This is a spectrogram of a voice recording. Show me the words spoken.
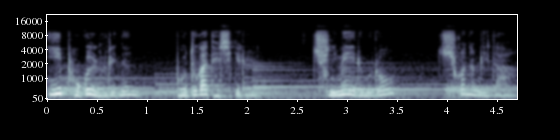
이 복을 누리는 모두가 되시기를 주님의 이름으로 축원합니다.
